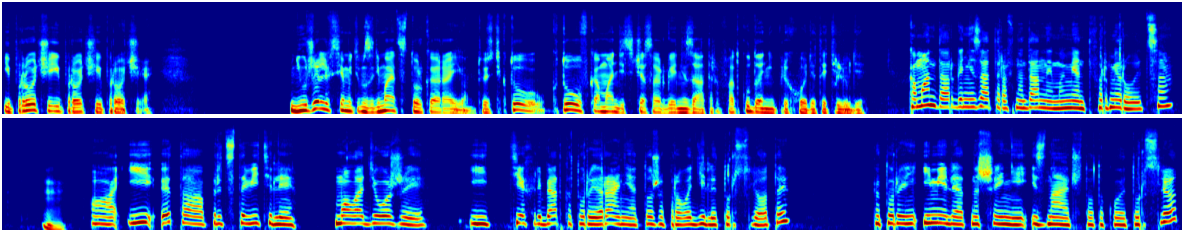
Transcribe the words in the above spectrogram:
и прочее, и прочее, и прочее. Неужели всем этим занимается только район? То есть кто, кто в команде сейчас организаторов? Откуда они приходят, эти люди? Команда организаторов на данный момент формируется. Mm. И это представители молодежи и тех ребят, которые ранее тоже проводили турслеты, которые имели отношение и знают, что такое турслет.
